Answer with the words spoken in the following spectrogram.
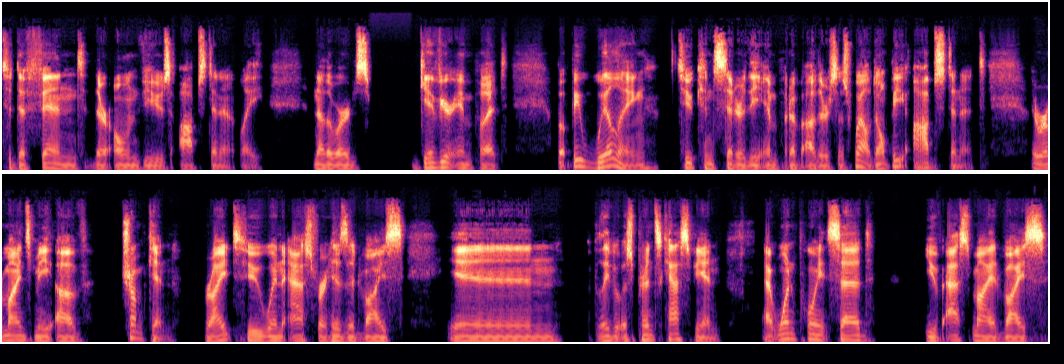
to defend their own views obstinately. In other words, give your input, but be willing to consider the input of others as well. Don't be obstinate. It reminds me of Trumpkin, right? Who, when asked for his advice in, I believe it was Prince Caspian, at one point said, You've asked my advice,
